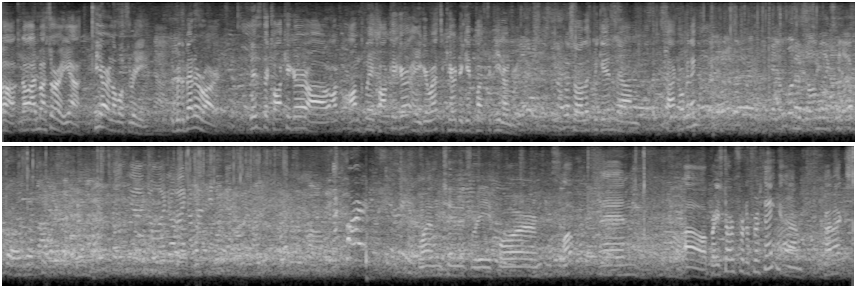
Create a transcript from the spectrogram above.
No, no, I'm not sorry. Yeah, PR level three with the better art. This is the clock kicker, uh, on command clock kicker, and you can rest the character to get plus 1500. So let's begin um, pack opening. That card is serious. One, two, three, four. Oh, and oh, Brainstorm for the first thing. Um, Climax.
